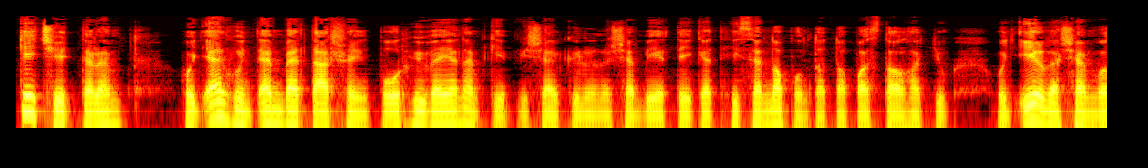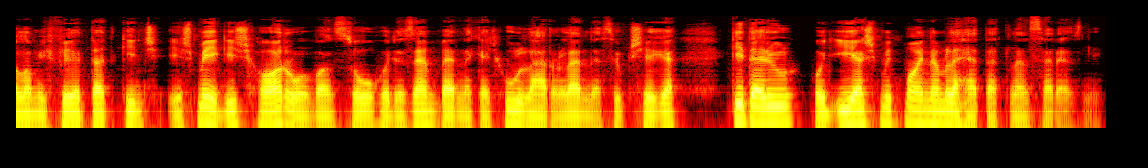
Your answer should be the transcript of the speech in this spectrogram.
Kétségtelen, hogy elhunyt embertársaink porhüveje nem képvisel különösebb értéket, hiszen naponta tapasztalhatjuk, hogy élve sem valami féltett kincs, és mégis, ha arról van szó, hogy az embernek egy hullára lenne szüksége, kiderül, hogy ilyesmit majdnem lehetetlen szerezni.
